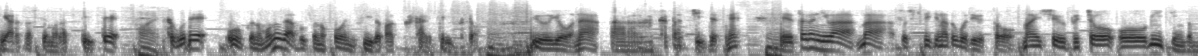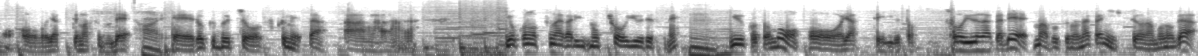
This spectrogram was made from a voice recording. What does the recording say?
やらさせてもらっていて、はい、そこで多くのものが僕の方にフィードバックされていくというような、うん、あ形ですね。うん、さらには、まあ、組織的なところでいうと、毎週部長ミーティングもやってますので、はい、えー、6部長を含めたあ横のつながりの共有ですね、うん、いうこともやっていると、そういう中で、まあ、僕の中に必要なものが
